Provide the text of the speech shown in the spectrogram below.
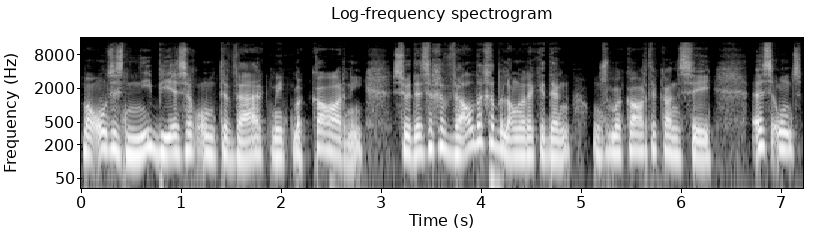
maar ons is nie besig om te werk met mekaar nie. So dis 'n geweldige belangrike ding om vir mekaar te kan sê is ons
